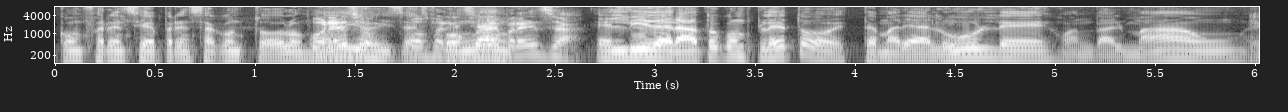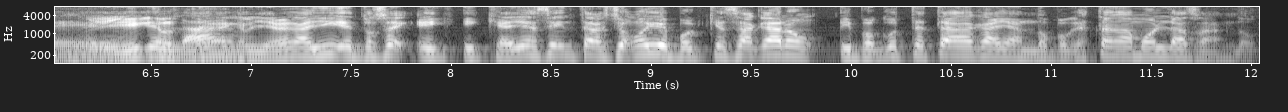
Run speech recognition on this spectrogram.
conferencia de prensa con todos los medios y se conferencia de prensa. el liderato completo, este María Lourdes, Juan Dalmau. Eh, que, lo, lleven allí. Entonces, y, que haya esa interacción. Oye, ¿por qué sacaron? ¿Y por qué usted está callando? ¿Por qué están amordazando?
